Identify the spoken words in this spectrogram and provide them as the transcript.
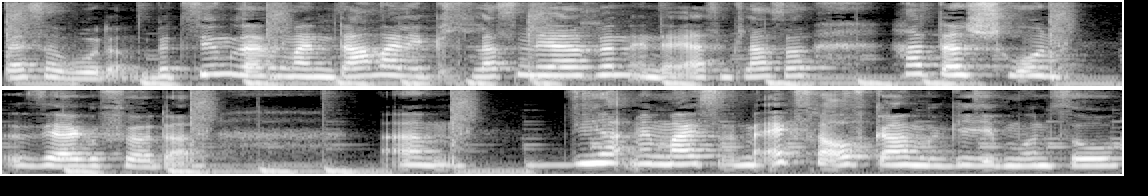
besser wurde. Beziehungsweise meine damalige Klassenlehrerin in der ersten Klasse hat das schon sehr gefördert. Ähm, die hat mir meistens extra Aufgaben gegeben und so,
